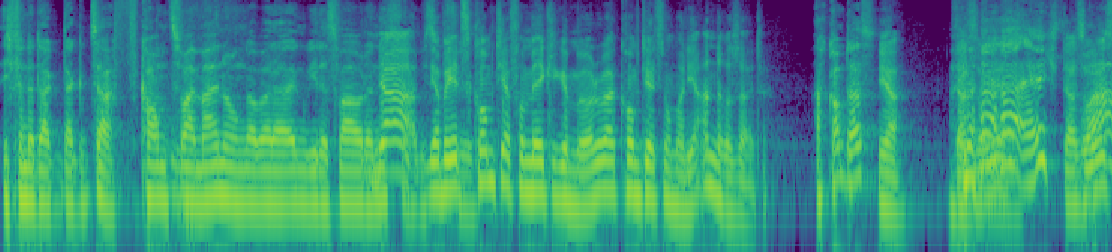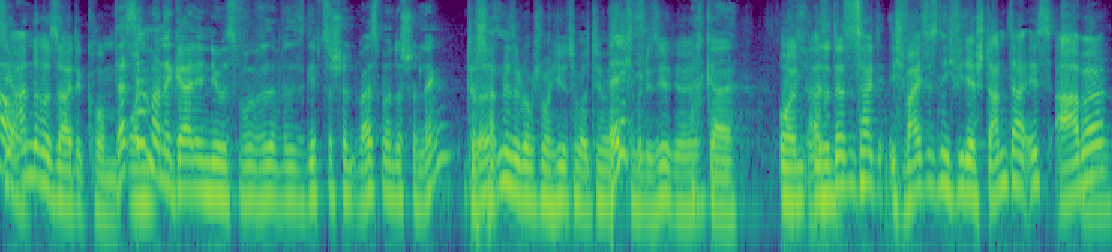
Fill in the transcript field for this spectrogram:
ich finde, da, da gibt's ja kaum zwei Meinungen, aber da irgendwie das war oder nicht. ja, ja, so aber jetzt kommt ja von Making a Murderer kommt jetzt noch mal die andere Seite. Ach, kommt das? Ja. Da soll jetzt, Echt? Da soll jetzt die Wow. andere Seite kommen. Das ist ja mal eine geile News. Wo, gibt's das schon, weiß man das schon länger? das Oder hatten wir so, glaube ich, mal hier thematisiert. Ja, ja. Ach geil. Und also das ist halt, ich weiß jetzt nicht, wie der Stand da ist, aber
